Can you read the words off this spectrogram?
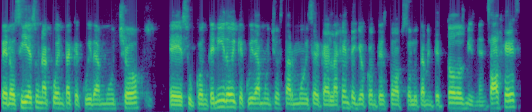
pero sí es una cuenta que cuida mucho eh, su contenido y que cuida mucho estar muy cerca de la gente. Yo contesto absolutamente todos mis mensajes,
